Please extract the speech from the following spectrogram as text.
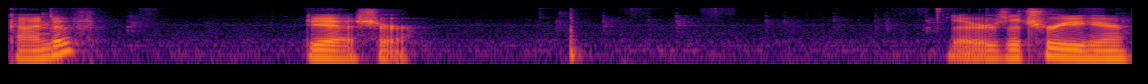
Kind of? Yeah, sure. There's a tree here.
